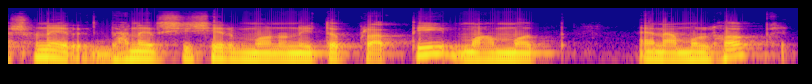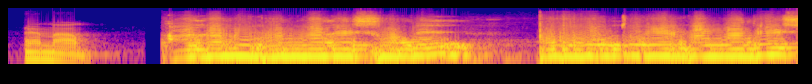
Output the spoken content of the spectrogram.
আসনের ধানের শীষের মনোনীত প্রার্থী মোহাম্মদ এনামুল হক এনাম। আগামী বাংলাদেশ হবে পরিবর্তনের বাংলাদেশ।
